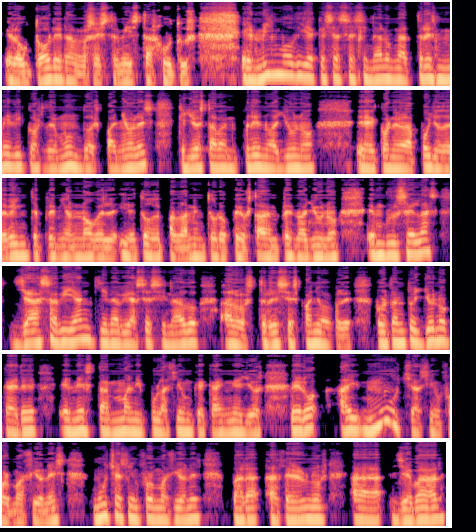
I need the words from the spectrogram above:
El autor eran los extremistas el mismo día que se asesinaron a tres médicos del mundo españoles, que yo estaba en pleno ayuno eh, con el apoyo de 20 premios Nobel y de todo el Parlamento Europeo, estaba en pleno ayuno en Bruselas, ya sabían quién había asesinado a los tres españoles. Por lo tanto, yo no caeré en esta manipulación que caen ellos, pero hay muchas informaciones, muchas informaciones para hacernos a llevar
